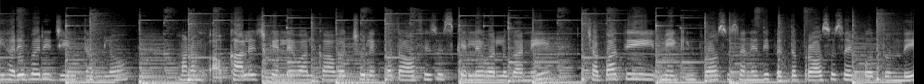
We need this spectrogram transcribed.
ఈ హరిబరి జీవితంలో మనం కాలేజ్కి వెళ్ళే వాళ్ళు కావచ్చు లేకపోతే ఆఫీసెస్కి వెళ్ళే వాళ్ళు కానీ చపాతీ మేకింగ్ ప్రాసెస్ అనేది పెద్ద ప్రాసెస్ అయిపోతుంది.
